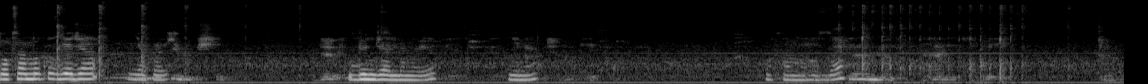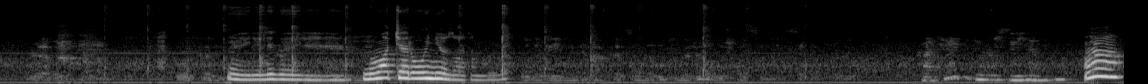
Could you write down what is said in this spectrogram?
99 gece yaparız. Güncellemeleri. Yine 99'da. Gelmiyor. Hayır. Öyleli böyleli. Numaçlar oynuyor zaten bunu. O da beyninin arkasında bu tümörün oluşmasına sebep oluyor. Kanser mi diyorsun inan?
